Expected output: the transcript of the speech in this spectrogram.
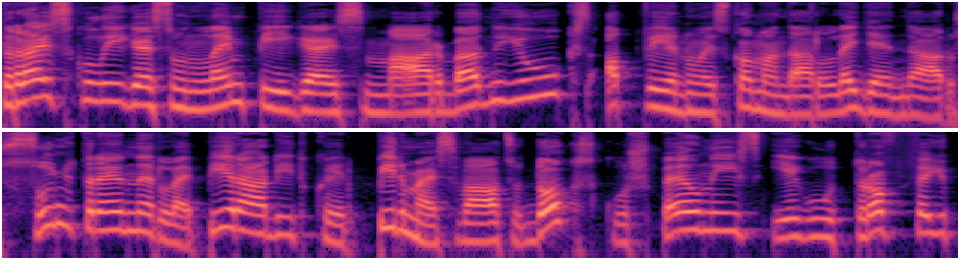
Draiskulīgais un lempīgais Mārbadu jūks apvienojas komandā ar leģendāru suņu treneru, lai pierādītu, ka ir pirmais vācu doks, kurš pelnījis iegūt trofeju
